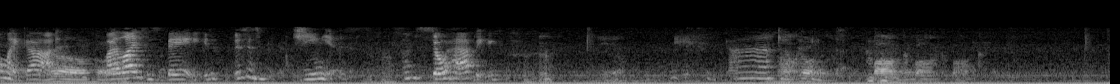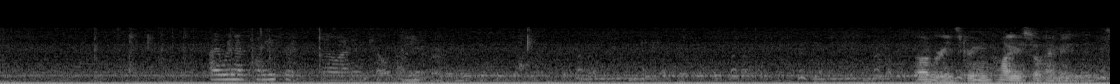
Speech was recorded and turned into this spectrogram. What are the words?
Oh my god. No. My life is made. This is genius. I'm so happy. Yeah. Ah, Keep going with this. bonk, bonk, bonk. I win a penny for. No, I didn't kill a penny. Oh, green screen. Why are you so high maintenance?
